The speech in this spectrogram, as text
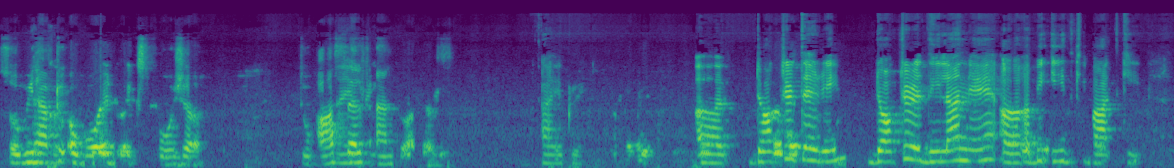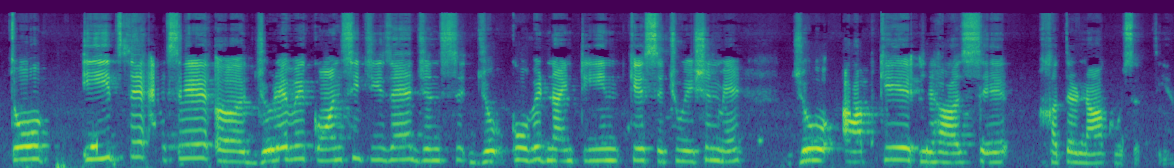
So we have to avoid exposure to ourselves and to others I agree doctor Tahreen doctor Adeela ने uh, अभी ईद की बात की। तो ईद से ऐसे जुड़े हुए कौन सी चीज़ें हैं जिनसे, जो कोविड नाइन्टीन के सिचुएशन में जो आपके लिहाज से खतरनाक हो सकती है?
